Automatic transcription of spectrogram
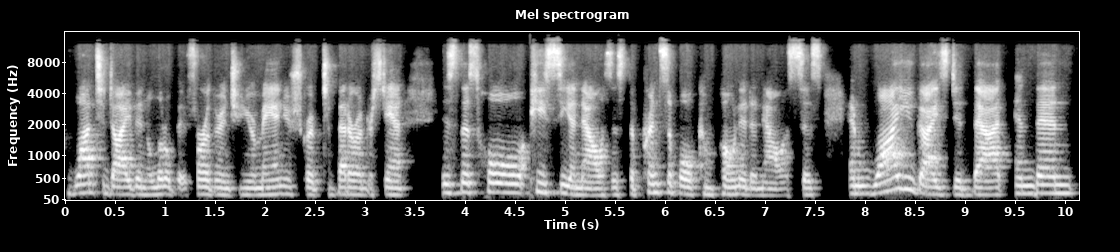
want to dive in a little bit further into your manuscript to better understand is this whole PC analysis, the principal component analysis, and why you guys did that. And then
